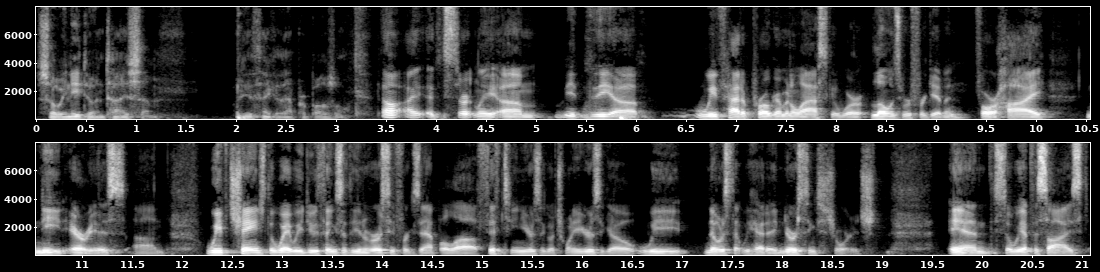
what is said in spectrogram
so we need to entice them. What do you think of that proposal? Oh, I, certainly. Um, the, uh, we've had a program in Alaska where loans were forgiven for high need areas. Um, we've changed the way we do things at the university. For example, uh, 15 years ago, 20 years ago, we noticed that we had a nursing shortage. And so we emphasized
